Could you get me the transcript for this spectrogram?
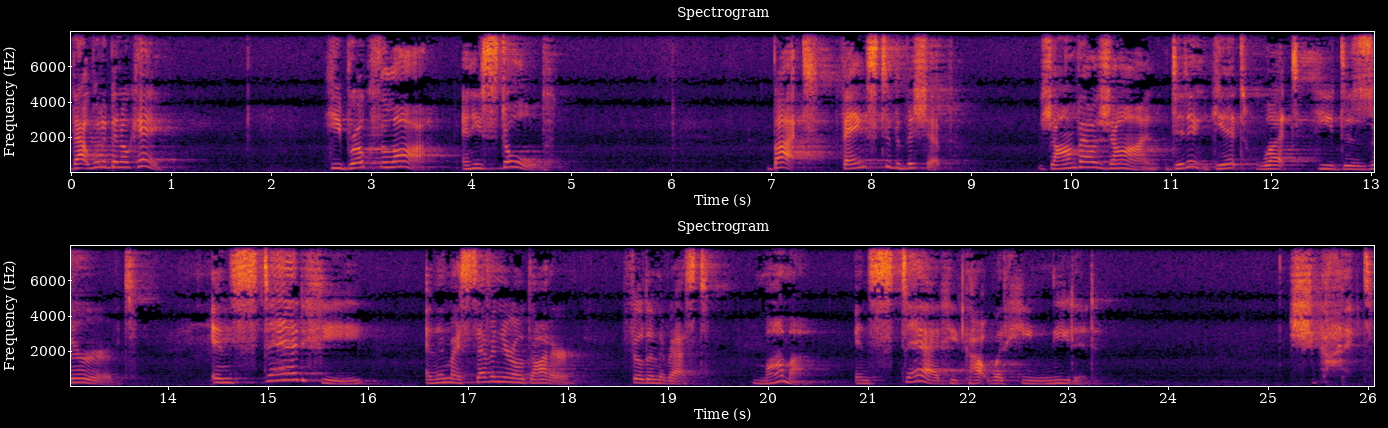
That would have been okay. He broke the law and he stole. But thanks to the bishop, Jean Valjean didn't get what he deserved. Instead, he and then my seven year old daughter filled in the rest. Mama, instead, he got what he needed. She got it.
